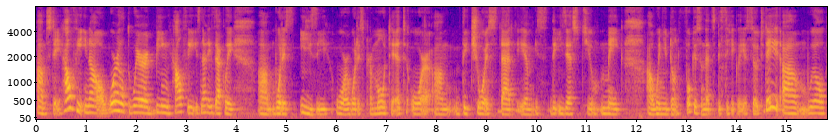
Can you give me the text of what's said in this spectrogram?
um, stay healthy in our world where being healthy is not exactly um, what is easy or what is promoted or um, the choice that um, is the easiest to make uh, when you don't focus on that specifically. So today um, will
